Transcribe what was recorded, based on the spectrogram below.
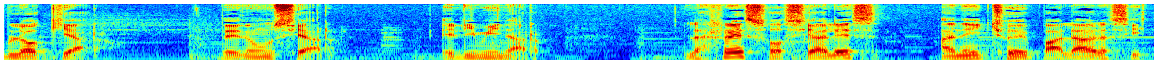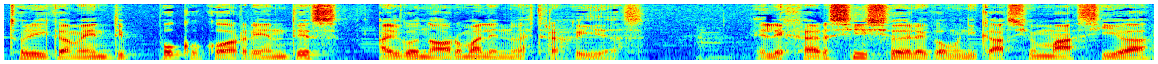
Bloquear, denunciar, eliminar. Las redes sociales han hecho de palabras históricamente poco corrientes algo normal en nuestras vidas. El ejercicio de la comunicación masiva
